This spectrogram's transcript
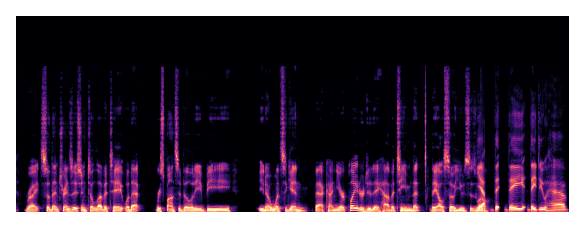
yeah, Right. So then transition to Levitate, will that responsibility be, you know, once again back on your plate, or do they have a team that they also use as well? yeah. They, they they do have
